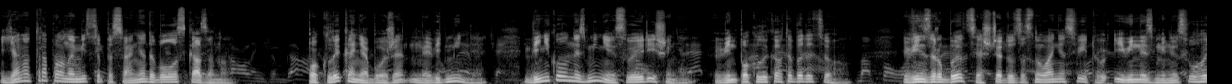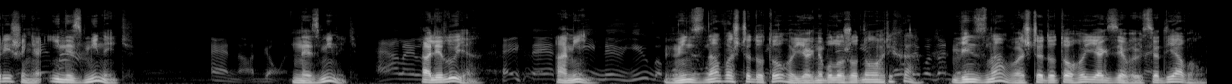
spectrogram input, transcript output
я натрапив на місце писання, де було сказано: покликання Боже невідмінне. Він ніколи не змінює своє рішення. Він покликав тебе до цього. Він зробив це ще до заснування світу, і він не змінив свого рішення і не змінить. Не змінить. Алілуя. Амінь. Він знав вас ще до того, як не було жодного гріха. Він знав вас ще до того, як з'явився дьявол.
